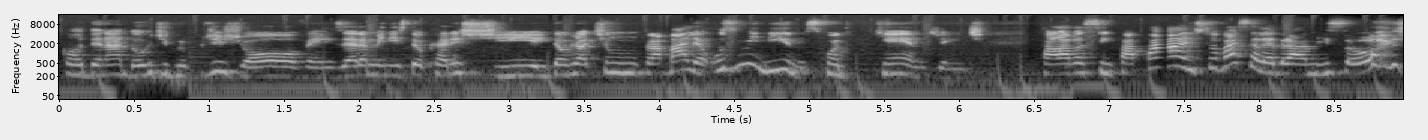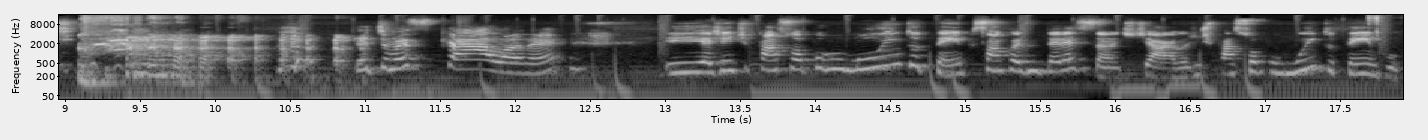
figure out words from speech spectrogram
coordenador de grupo de jovens, era ministro da Eucaristia, então já tinha um trabalho. Os meninos, quando pequenos, gente, falavam assim: Papai, o senhor vai celebrar a missa hoje? Porque tinha uma escala, né? E a gente passou por muito tempo, isso é uma coisa interessante, Tiago. A gente passou por muito tempo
